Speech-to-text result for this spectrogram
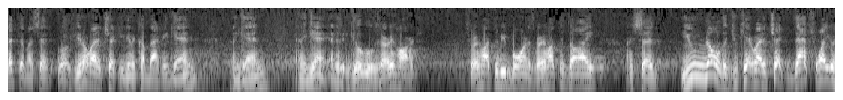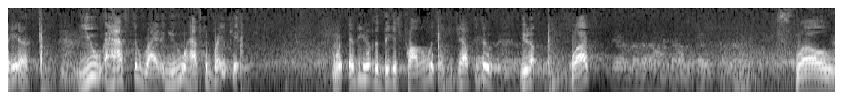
I said to him, I said, well, if you don't write a check, you're going to come back again and again and again. And Gilgul is very hard. It's very hard to be born. It's very hard to die. I said, you know that you can't write a check. That's why you're here. You have to write it. You have to break it. Whatever you have the biggest problem with, that's what you have to do. You know, what? Well,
